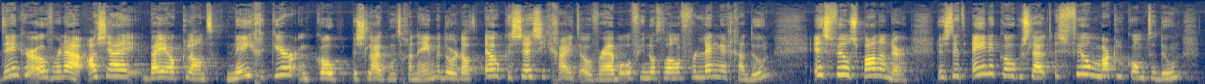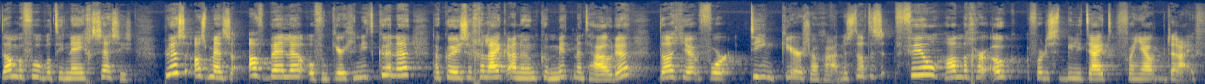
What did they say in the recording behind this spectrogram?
denk erover na. Als jij bij jouw klant negen keer een koopbesluit moet gaan nemen, doordat elke sessie ga je het over hebben of je nog wel een verlenging gaat doen, is veel spannender. Dus dit ene koopbesluit is veel makkelijker om te doen dan bijvoorbeeld die negen sessies. Plus als mensen afbellen of een keertje niet kunnen, dan kun je ze gelijk aan hun commitment houden dat je voor tien keer zou gaan. Dus dat is veel handiger ook voor de stabiliteit van jouw bedrijf.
